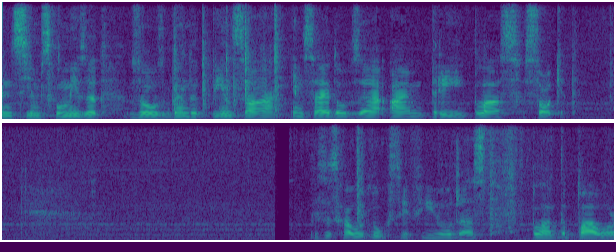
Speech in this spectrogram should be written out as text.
and seems for me that those bended pins are inside of the AM3 plus socket. This is how it looks if you will just plug the power.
